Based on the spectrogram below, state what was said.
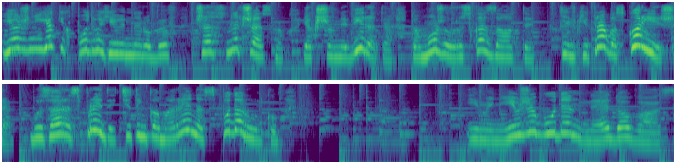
Я ж ніяких подвигів не робив, чесно, чесно. Якщо не вірите, то можу розказати. Тільки треба скоріше, бо зараз прийде тітенька Марина з подарунком. І мені вже буде не до вас.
